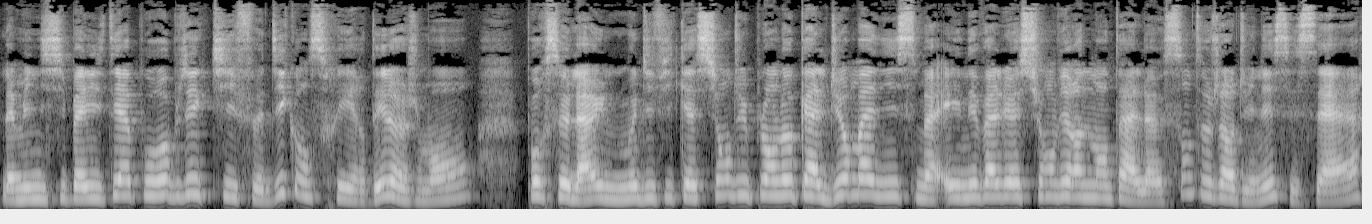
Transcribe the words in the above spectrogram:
La municipalité a pour objectif d'y construire des logements. Pour cela, une modification du plan local d'urbanisme et une évaluation environnementale sont aujourd'hui nécessaires.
